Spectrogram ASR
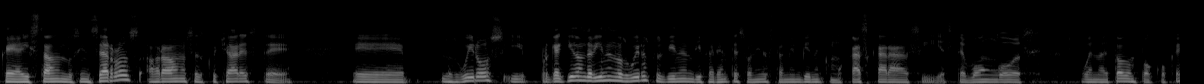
Ok, ahí están los incerros. Ahora vamos a escuchar este eh, los güiros. Y, porque aquí donde vienen los güiros, pues vienen diferentes sonidos. También vienen como cáscaras y este bongos. Bueno, de todo un poco, ¿ok?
